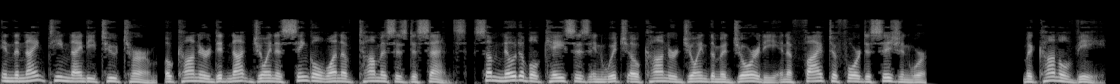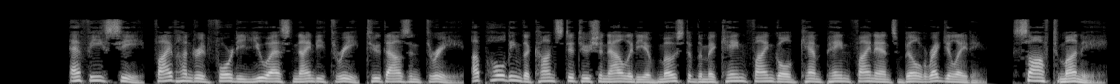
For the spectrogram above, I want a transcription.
In the 1992 term, O'Connor did not join a single one of Thomas's dissents. Some notable cases in which O'Connor joined the majority in a 5–4 decision were McConnell v. FEC 540 US 93 2003 upholding the constitutionality of most of the McCain-Feingold campaign finance bill regulating soft money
